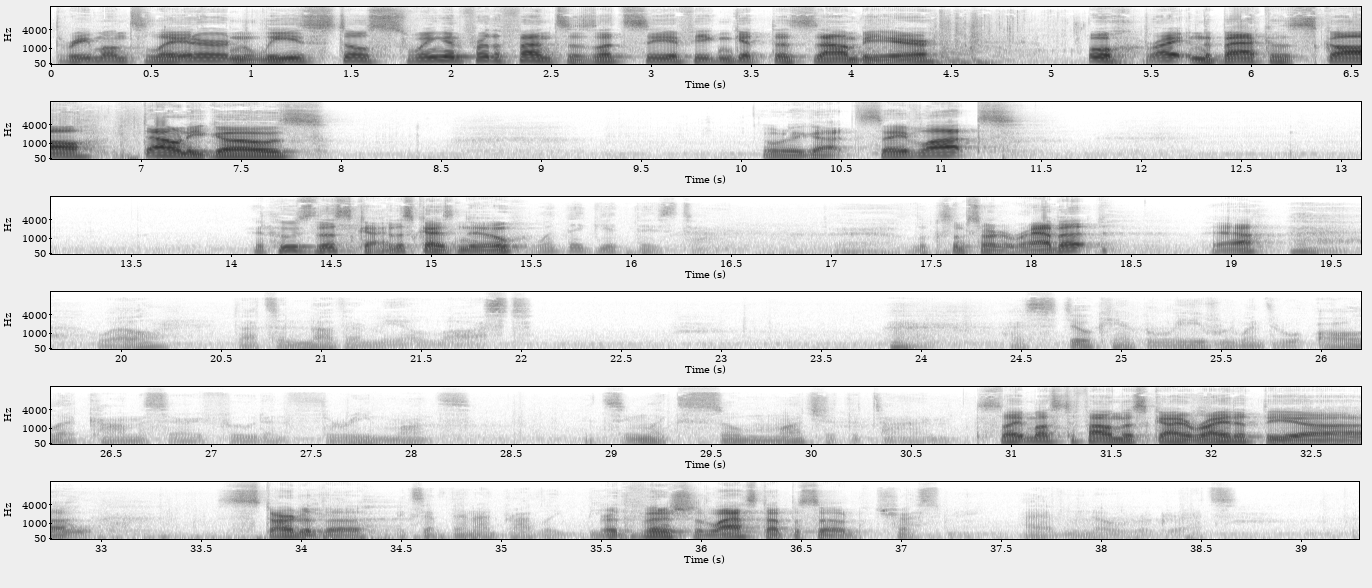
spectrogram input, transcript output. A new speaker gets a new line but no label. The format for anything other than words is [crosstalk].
three months later, and Lee's still swinging for the fences. Let's see if he can get this zombie here. Oh, right in the back of the skull. Down he goes. What do we got? Save lots? And who's this guy? This guy's new.
What'd they get this time?
Uh, some sort of rabbit? Yeah? [sighs]
Well, that's another meal lost. [sighs] I still can't believe we went through all that commissary food in three months. It seemed like so much at the time.
Slade must have found this guy right at the uh, start of the,
Except then I'd probably be.
or the finish of the last episode.
Trust me, I have no regrets.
